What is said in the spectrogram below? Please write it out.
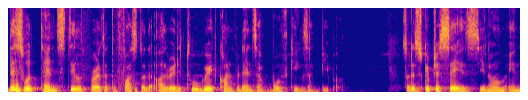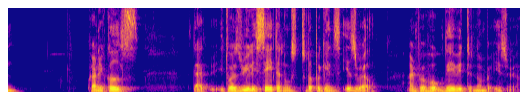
This would tend still further to foster the already too great confidence of both kings and people. So the scripture says, you know, in Chronicles, that it was really Satan who stood up against Israel and provoked David to number Israel.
